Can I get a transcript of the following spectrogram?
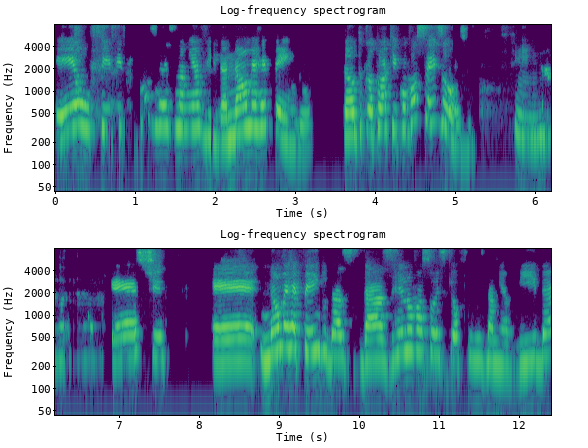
eu fiz isso duas vezes na minha vida, não me arrependo. Tanto que eu estou aqui com vocês hoje. Sim. Podcast. É, não me arrependo das, das renovações que eu fiz na minha vida.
